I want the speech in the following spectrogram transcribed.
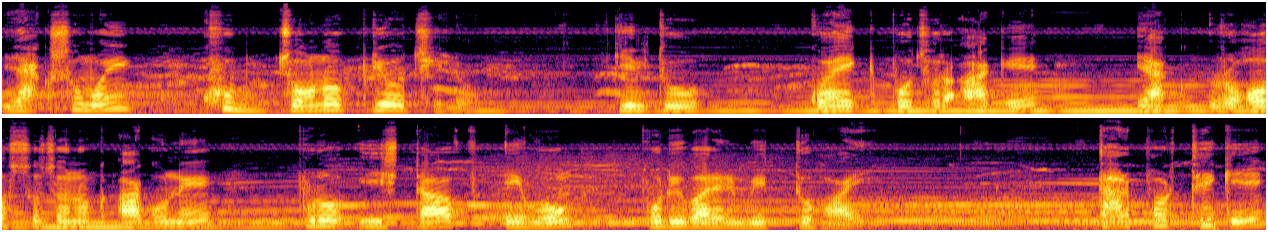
একসময় খুব জনপ্রিয় ছিল। কিন্তু কয়েক বছর আগে এক রহস্যজনক আগুনে পুরো স্টাফ এবং পরিবারের মৃত্যু হয়। তারপর থেকে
